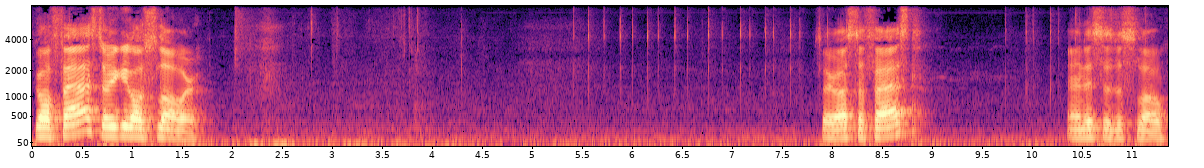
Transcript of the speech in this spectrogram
go fast, or you can go slower. So that's the fast, and this is the slow.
